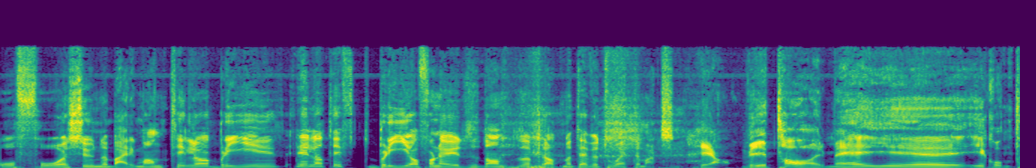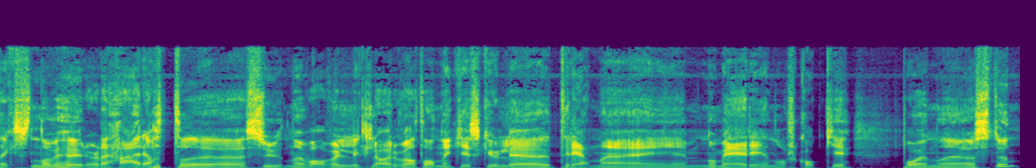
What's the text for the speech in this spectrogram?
og får Sune Bergman til å bli relativt blid og fornøyd da han prater med TV 2 etter matchen. Ja, Vi tar med i, i konteksten når vi hører det her, at uh, Sune var vel klar over at han ikke skulle trene noe mer i norsk hockey på en uh, stund.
